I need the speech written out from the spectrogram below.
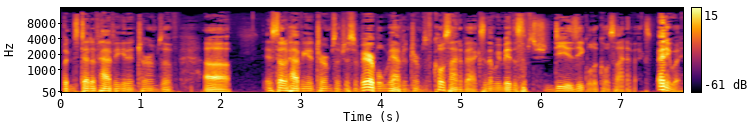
but instead of having it in terms of uh, instead of having it in terms of just a variable, we have it in terms of cosine of x, and then we made the substitution d is equal to cosine of x. Anyway,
